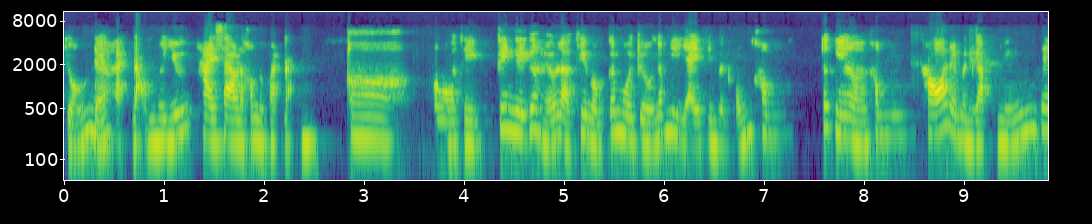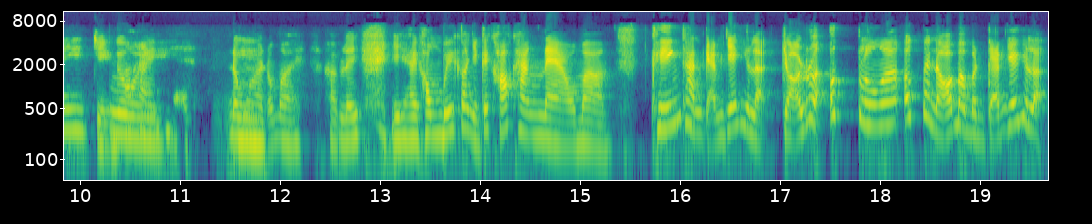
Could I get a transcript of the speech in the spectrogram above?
chuẩn để hoạt động thôi dưới hai sao là không được hoạt động ờ. Ờ thì cái nghi có hiểu là khi mà một cái môi trường giống như vậy thì mình cũng không tất nhiên là không khó để mình gặp những cái chuyện người. đúng ừ. rồi đúng rồi hợp lý. Vậy hay không biết có những cái khó khăn nào mà khiến thanh cảm giác như là trời rất là ức luôn á ức tới nỗi mà mình cảm giác như là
